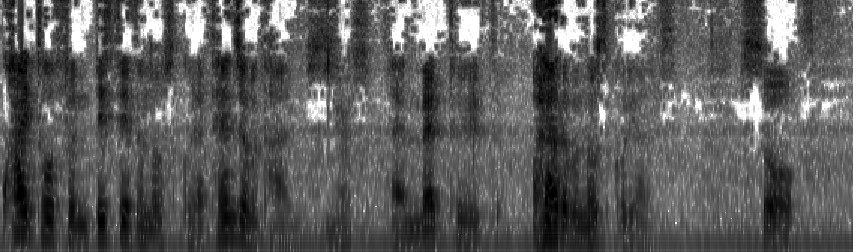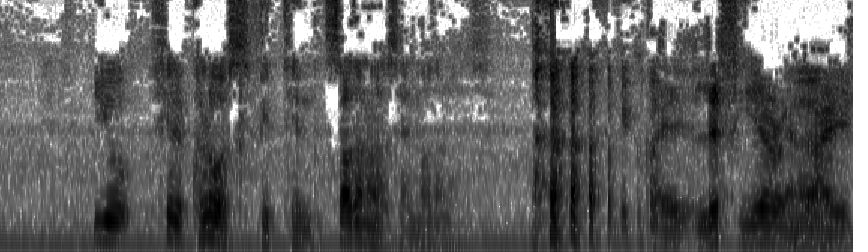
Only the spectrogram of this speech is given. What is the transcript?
quite often visited North Korea tens of times Yes. and met with a lot of North Koreans. So you feel close between Southerners and Northerners. because I live here and Uh, I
